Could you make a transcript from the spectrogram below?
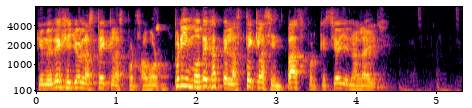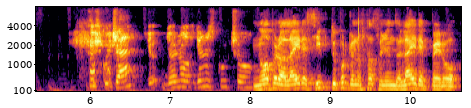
que me deje yo las teclas, por favor. Primo, déjate las teclas en paz porque se oyen al aire. ¿Se escucha? Yo, yo, no, yo no escucho. No, pero al aire sí, tú porque no estás oyendo el aire, pero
